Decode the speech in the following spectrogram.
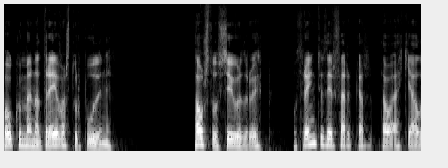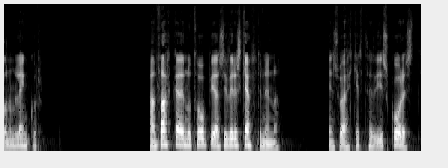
tókum menn að dreifast úr búðinni. Þá stóð Sigurður upp og þrengdu þeir fergar þá ekki á honum lengur. Hann þakkaði nú Tóbiasi fyrir skemmtunina, eins og ekkert hefði í skorist,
